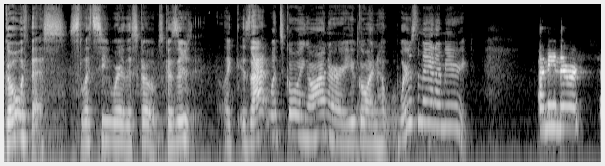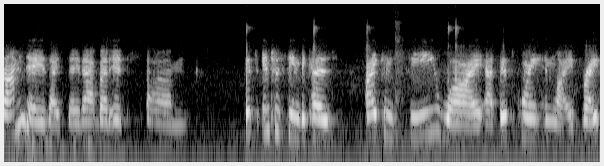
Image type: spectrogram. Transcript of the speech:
"Go with this. So let's see where this goes." Because there's like, is that what's going on, or are you going, "Where's the man I married"? I mean, there are some days I say that, but it's um, it's interesting because I can see why at this point in life, right?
